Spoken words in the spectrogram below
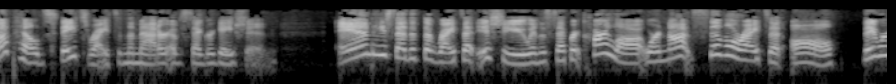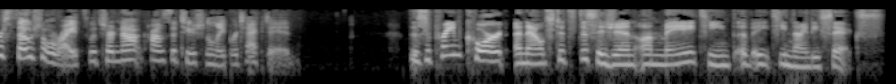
upheld states' rights in the matter of segregation. And he said that the rights at issue in the separate car law were not civil rights at all. They were social rights, which are not constitutionally protected. The Supreme Court announced its decision on May 18th of 1896.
